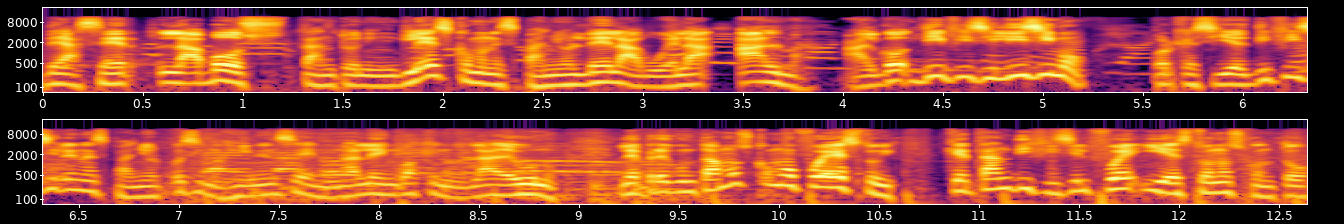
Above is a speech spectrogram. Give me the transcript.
de hacer la voz, tanto en inglés como en español, de la abuela Alma. Algo dificilísimo, porque si es difícil en español, pues imagínense en una lengua que no es la de uno. Le preguntamos cómo fue esto y qué tan difícil fue y esto nos contó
